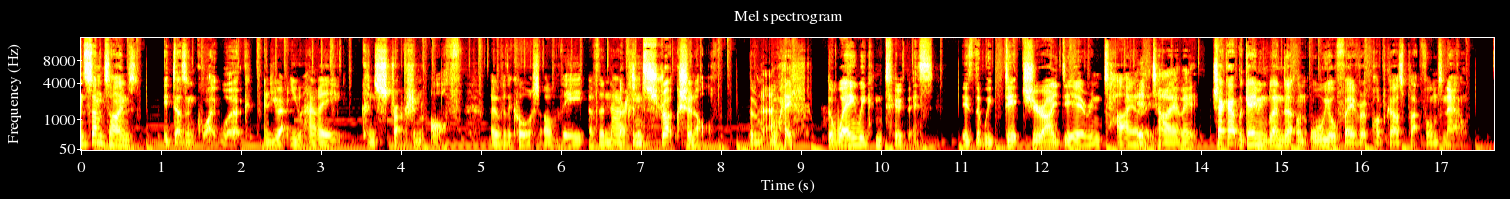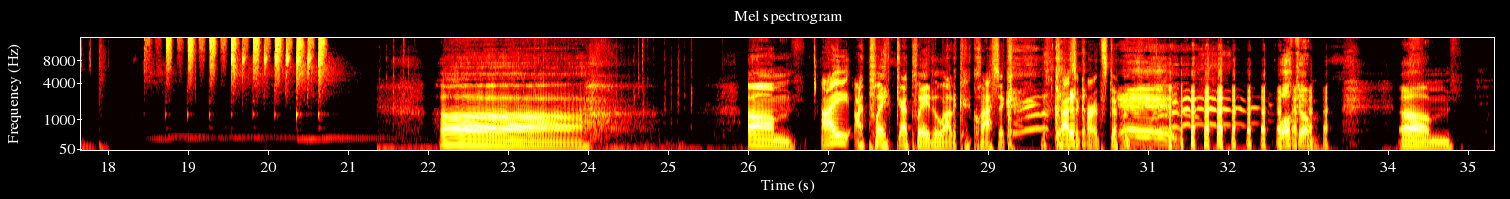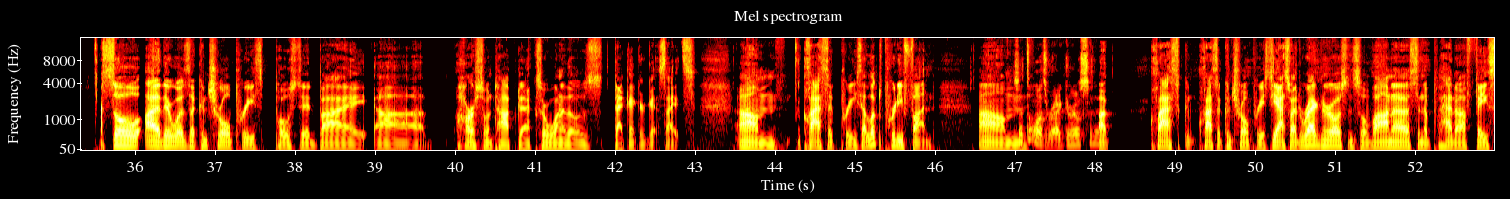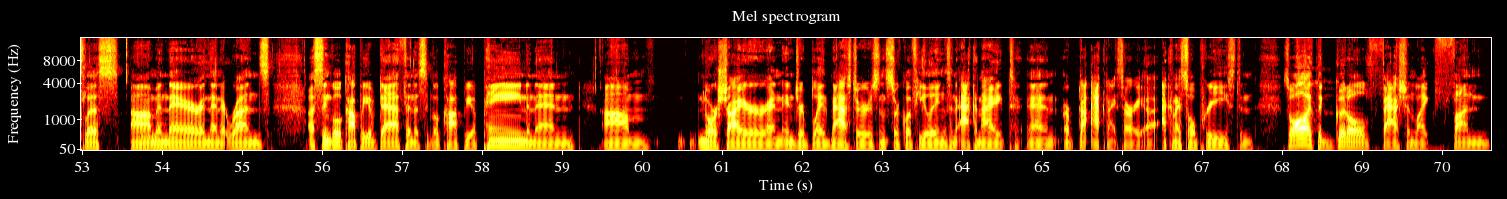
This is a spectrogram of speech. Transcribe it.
And sometimes it doesn't quite work. And you you have a construction off over the course of the of the A narrative. construction off. the way the way we can do this is that we ditch your idea entirely. Entirely. Check out the Gaming Blender on all your favorite podcast platforms now. Uh, um, I I played I played a lot of classic classic Hearthstone. Hey, welcome. Um, so uh, there was a control priest posted by uh, Hearthstone Top Decks or one of those deck aggregate sites. Um, a classic priest that looked pretty fun. Um, Is that the one with Ragnaros in it? uh, class classic control priest. Yeah, so I had Ragnaros and Sylvanas, and it had a faceless um in there, and then it runs a single copy of death and a single copy of pain, and then um Northshire and Injured Blade Masters and Circle of Healings and Auchenai and or not Auchenai, sorry, uh, Auchenai Soul Priest and so all like the good old fashioned like fun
